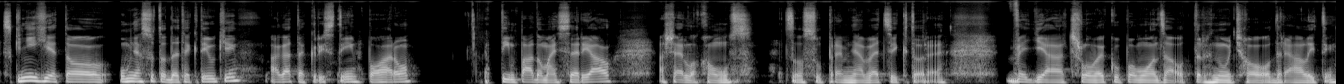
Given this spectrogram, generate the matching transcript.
Z kníh je to, u mňa sú to detektívky, Agatha Christie, Poirot, tým pádom aj seriál a Sherlock Holmes. To sú pre mňa veci, ktoré vedia človeku pomôcť a odtrhnúť ho od reality.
